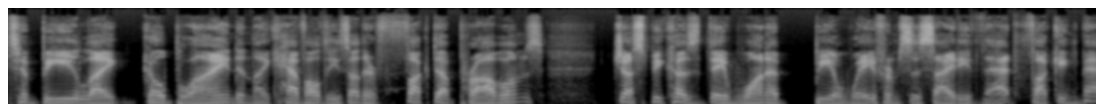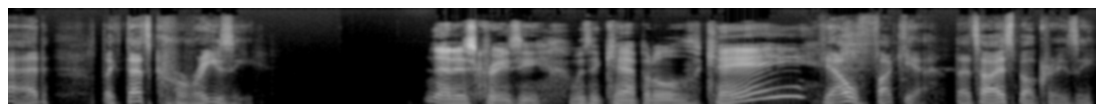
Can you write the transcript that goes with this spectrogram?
to be like go blind and like have all these other fucked up problems just because they want to be away from society that fucking bad. Like that's crazy. That is crazy with a capital K. Yeah, oh fuck yeah. That's how I spell crazy.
